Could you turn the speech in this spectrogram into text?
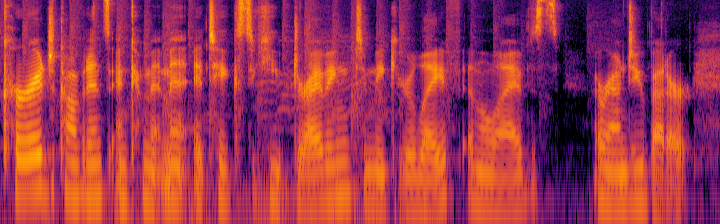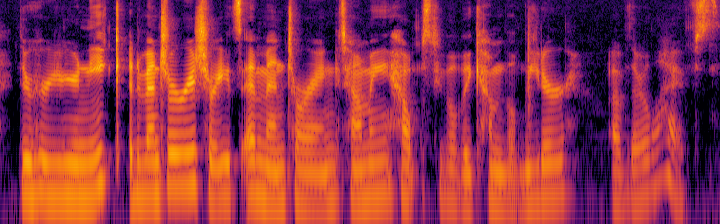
courage, confidence, and commitment it takes to keep driving to make your life and the lives around you better. Through her unique adventure retreats and mentoring, Tami helps people become the leader of their lives.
